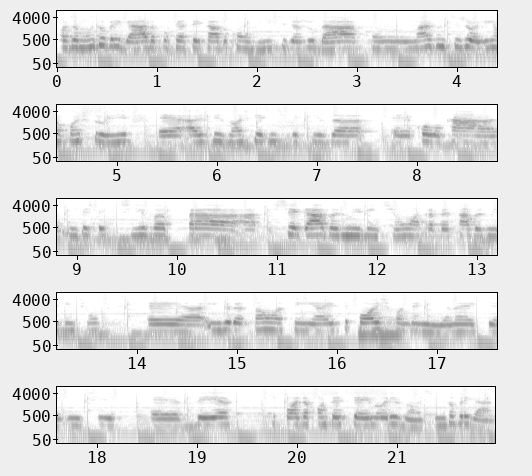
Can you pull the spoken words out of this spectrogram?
Cláudia, muito obrigada por ter aceitado o convite de ajudar com mais um tijolinho a construir é, as visões que a gente precisa é, colocar em perspectiva para chegar a 2021, atravessar 2021 é, em direção assim a esse pós-pandemia, né, que a gente é, vê que pode acontecer aí no horizonte. Muito obrigada.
